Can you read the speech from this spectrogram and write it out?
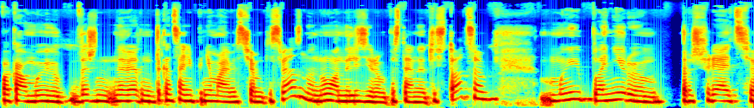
пока мы даже, наверное, до конца не понимаем, с чем это связано, но анализируем постоянно эту ситуацию. Мы планируем расширять э,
